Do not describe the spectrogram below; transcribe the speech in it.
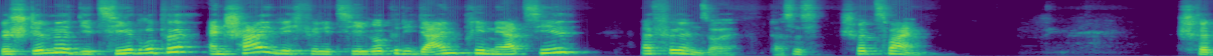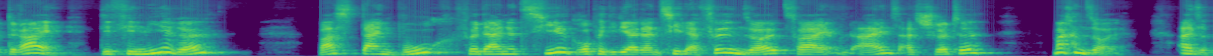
bestimme die Zielgruppe, entscheide dich für die Zielgruppe, die dein Primärziel erfüllen soll. Das ist Schritt zwei. Schritt drei: Definiere, was dein Buch für deine Zielgruppe, die dir dein Ziel erfüllen soll, zwei und eins als Schritte, machen soll. Also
